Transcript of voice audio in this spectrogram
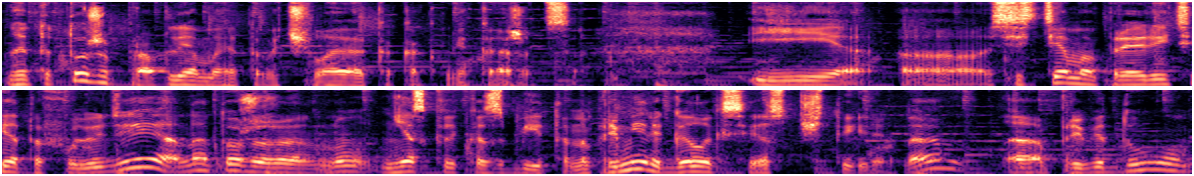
но это тоже проблема этого человека, как мне кажется. И э, система приоритетов у людей, она тоже ну, несколько сбита. На примере Galaxy S4 да, э, приведу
